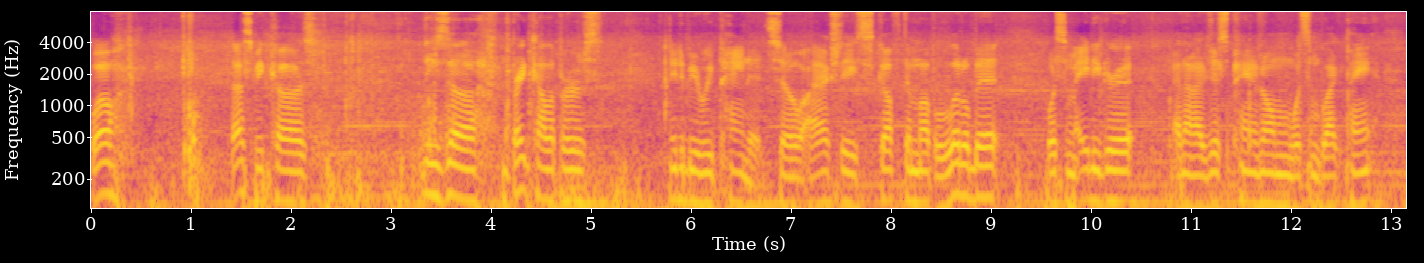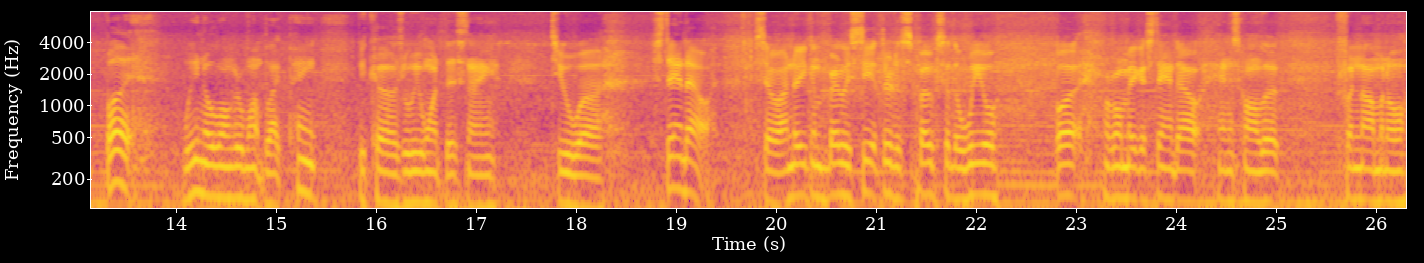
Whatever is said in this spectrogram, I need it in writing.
Well, that's because these uh, brake calipers need to be repainted. So I actually scuffed them up a little bit with some 80 grit and then I just painted them with some black paint. But we no longer want black paint because we want this thing to uh, stand out. So I know you can barely see it through the spokes of the wheel, but we're gonna make it stand out and it's gonna look phenomenal.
